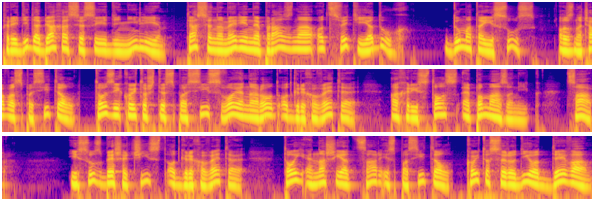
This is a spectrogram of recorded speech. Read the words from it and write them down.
преди да бяха се съединили, тя се намери непразна от Светия Дух. Думата Исус означава Спасител, този, който ще спаси своя народ от греховете, а Христос е помазаник, цар. Исус беше чист от греховете, той е нашият цар и спасител, който се роди от дева,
